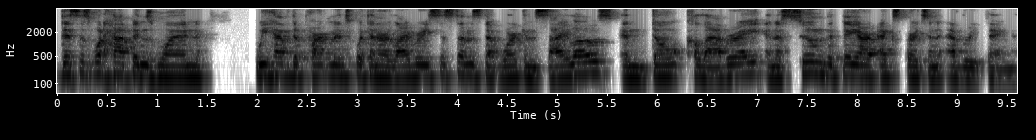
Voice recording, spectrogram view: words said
this is what happens when we have departments within our library systems that work in silos and don't collaborate and assume that they are experts in everything.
